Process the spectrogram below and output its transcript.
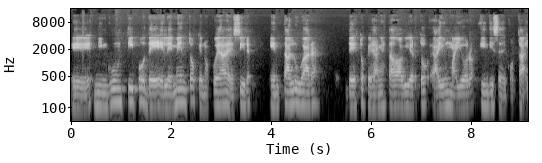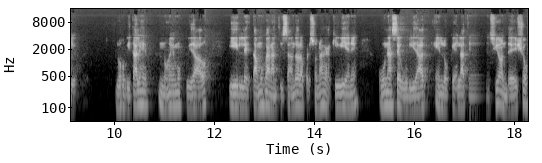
eh, ningún tipo de elemento que nos pueda decir en tal lugar de estos que han estado abiertos hay un mayor índice de contagio. Los hospitales nos hemos cuidado y le estamos garantizando a las personas que aquí vienen una seguridad en lo que es la atención. De hecho,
